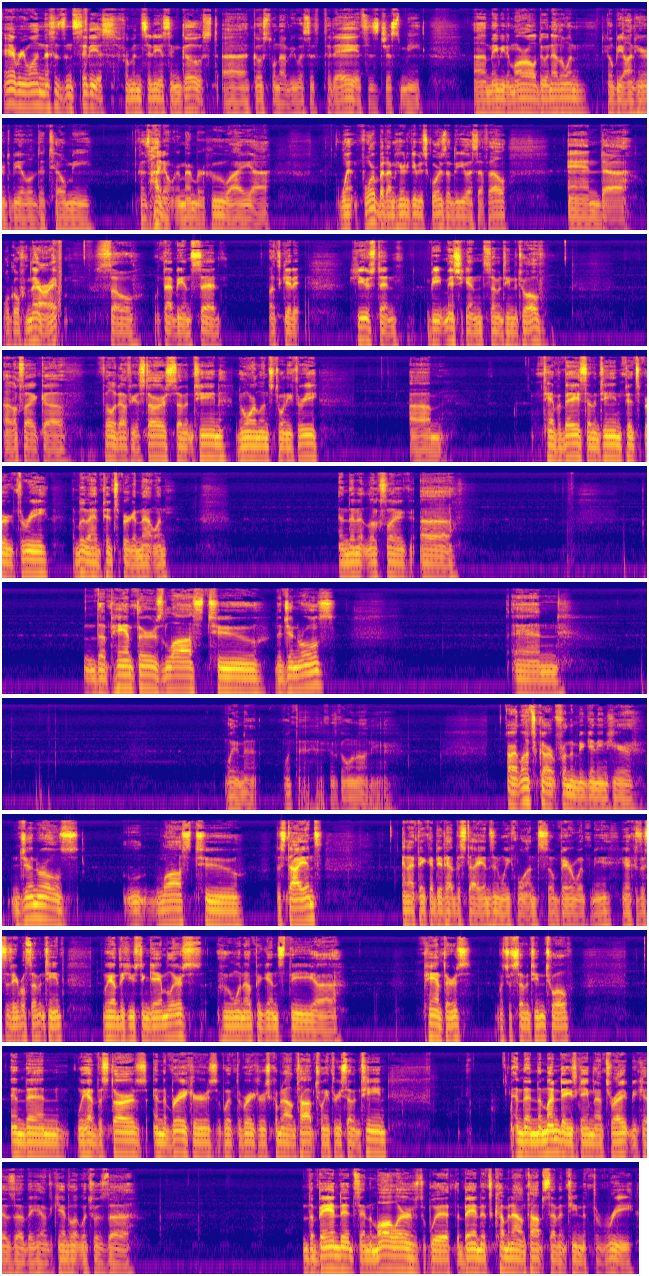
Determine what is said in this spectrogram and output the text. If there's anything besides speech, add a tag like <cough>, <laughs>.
Hey everyone, this is Insidious from Insidious and Ghost. Uh, Ghost will not be with us today. It is just me. Uh, maybe tomorrow I'll do another one. He'll be on here to be able to tell me because I don't remember who I uh, went for, but I'm here to give you scores of the USFL and uh, we'll go from there, all right? So, with that being said, let's get it. Houston beat Michigan 17 to 12. Uh, looks like uh, Philadelphia Stars 17, New Orleans 23, um, Tampa Bay 17, Pittsburgh 3. I believe I had Pittsburgh in that one. And then it looks like uh, the Panthers lost to the Generals. And. Wait a minute. What the heck is going on here? All right, let's start from the beginning here. Generals lost to the Stallions. And I think I did have the Stallions in week one, so bear with me. Yeah, because this is April 17th. We have the Houston Gamblers who went up against the uh, Panthers, which was 17 12. And then we have the Stars and the Breakers, with the Breakers coming out on top 23 17. And then the Monday's game, that's right, because uh, they have the Candlelit, which was uh, the Bandits and the Maulers, with the Bandits coming out on top 17 to 3.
